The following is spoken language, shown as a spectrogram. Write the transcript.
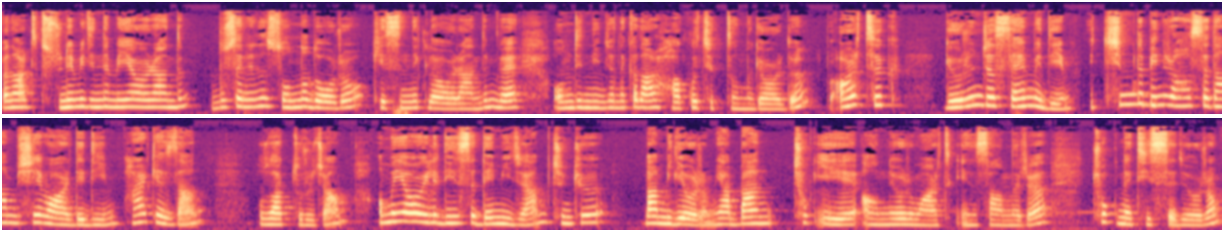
Ben artık Süne'mi dinlemeyi öğrendim. Bu senenin sonuna doğru kesinlikle öğrendim ve onu dinleyince ne kadar haklı çıktığımı gördüm. Artık görünce sevmediğim, içimde beni rahatsız eden bir şey var dediğim herkesten uzak duracağım. Ama ya öyle değilse demeyeceğim. Çünkü ben biliyorum. Ya yani ben çok iyi anlıyorum artık insanları. Çok net hissediyorum.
